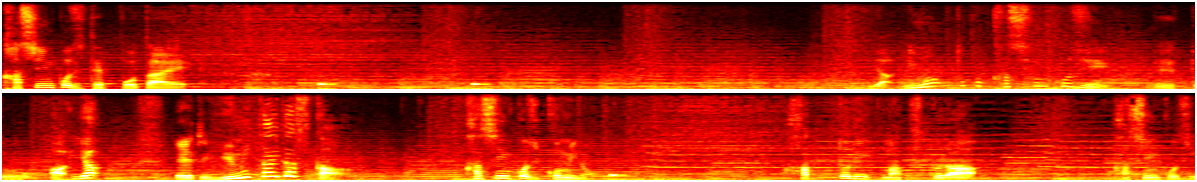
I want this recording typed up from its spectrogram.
家臣孤児鉄砲隊。いや今んとこ家臣孤児えっ、とあいやえっ、と弓隊出すか？家臣孤児込みの。服部松倉家臣孤児。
